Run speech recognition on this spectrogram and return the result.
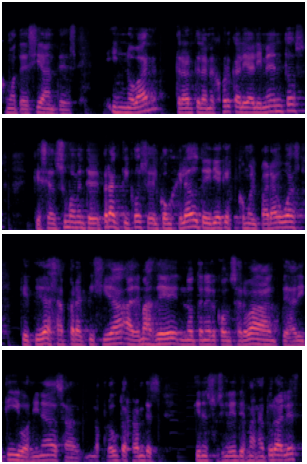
como te decía antes, innovar, traerte la mejor calidad de alimentos, que sean sumamente prácticos. El congelado te diría que es como el paraguas que te da esa practicidad, además de no tener conservantes, aditivos ni nada, los productos realmente tienen sus ingredientes más naturales.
